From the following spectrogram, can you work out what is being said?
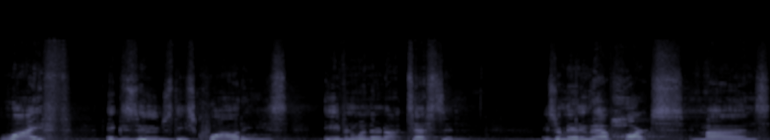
life exudes these qualities even when they're not tested. These are men who have hearts and minds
